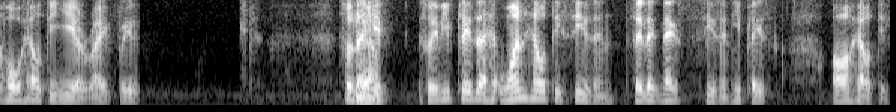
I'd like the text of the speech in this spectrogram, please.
a whole healthy year, right? For you. So like Yeah. if so if he plays a one healthy season, say like next season he plays all healthy.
